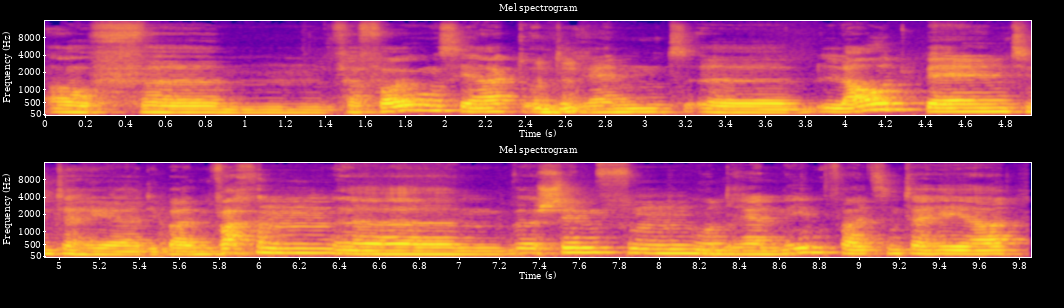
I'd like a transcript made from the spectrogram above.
auf ähm, Verfolgungsjagd und Mhm. rennt äh, laut bellend hinterher. Die beiden Wachen äh, schimpfen und rennen ebenfalls hinterher.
